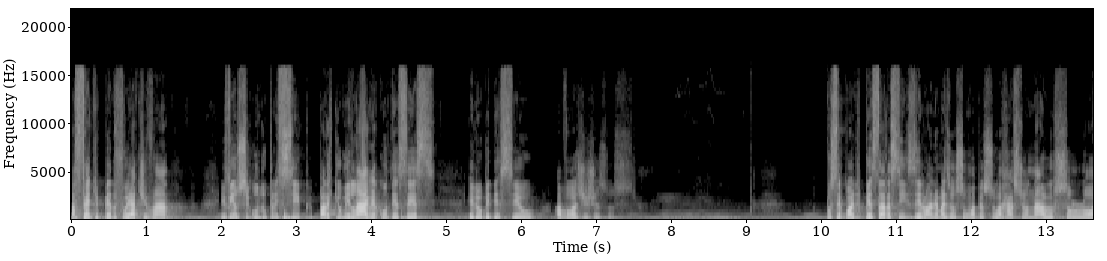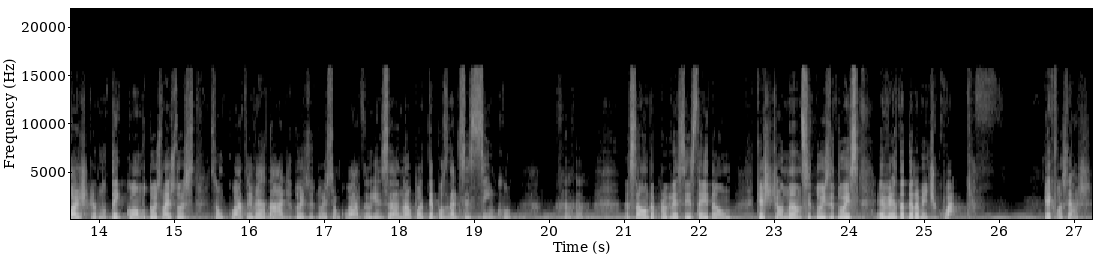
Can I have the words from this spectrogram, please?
A fé de Pedro foi ativada. E vem o segundo princípio: para que o milagre acontecesse, ele obedeceu à voz de Jesus. Você pode pensar assim, dizer: olha, mas eu sou uma pessoa racional, eu sou lógica, não tem como, dois mais dois são quatro, é verdade, dois e dois são quatro. Alguém diz: ah, não, pode ter a possibilidade de ser cinco. Essa onda progressista aí estão questionando se dois e dois é verdadeiramente quatro. O que é que você acha?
